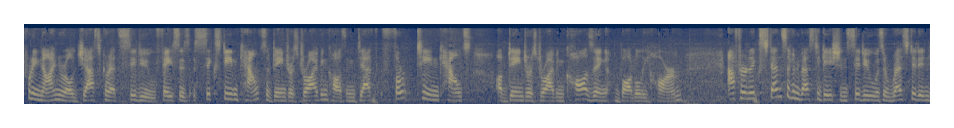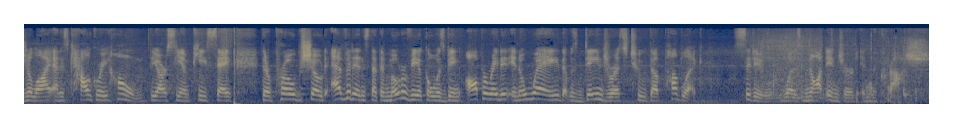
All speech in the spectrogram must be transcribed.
29-year-old Jaskirat Sidhu faces 16 counts of dangerous driving causing death, 13 counts of dangerous driving causing bodily harm. After an extensive investigation, Sidhu was arrested in July at his Calgary home. The RCMP say their probe showed evidence that the motor vehicle was being operated in a way that was dangerous to the public. Sidhu was not injured in the crash.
